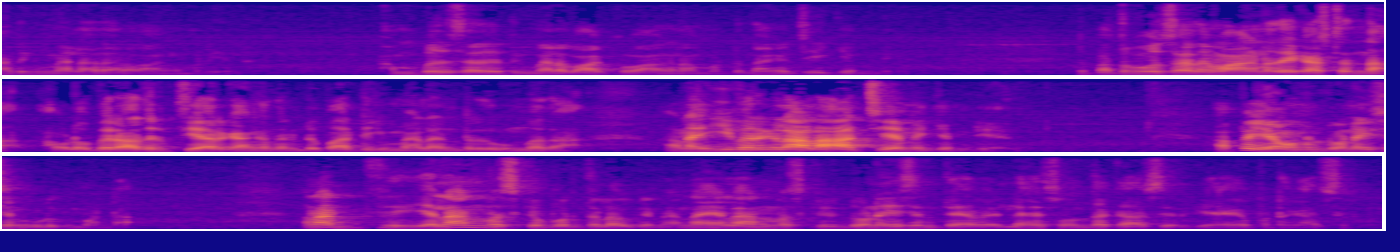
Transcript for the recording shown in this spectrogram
அதுக்கு மேலே அதால் வாங்க முடியல. ஐம்பது சதவீதத்துக்கு மேலே வாக்கு வாங்கினா மட்டும்தான் அங்கே ஜெயிக்க முடியும். இந்த பத்தொம்பது சதவீதம் வாங்கினதே கஷ்டம்தான். அவ்வளோ பேர் அதிருப்தியாக இருக்காங்க இந்த ரெண்டு பார்ட்டிக்கு மேலேன்றது உண்மை தான் ஆனால் இவர்களால் ஆட்சி அமைக்க முடியாது. அப்போ எவனும் டொனேஷன் கொடுக்க மாட்டான். ஆனால் எலான் மஸ்கை பொறுத்தளவுக்கு என்னென்னா எலான் மஸ்க்கு டொனேஷன் தேவையில்லை சொந்த காசு இருக்குது ஏகப்பட்ட காசு இருக்குது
